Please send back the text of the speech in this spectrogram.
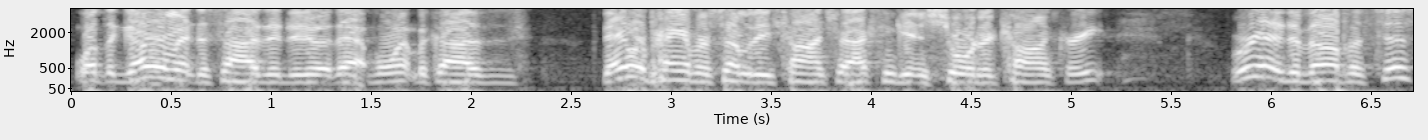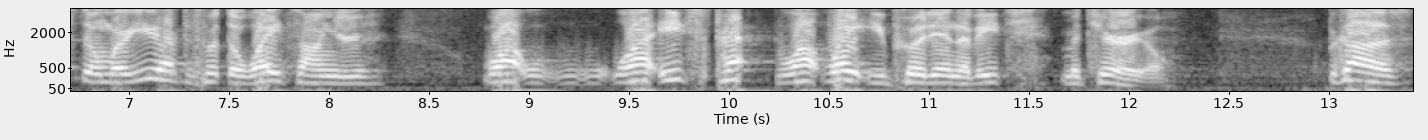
what the government decided to do at that point, because they were paying for some of these contracts and getting shorted concrete, we're going to develop a system where you have to put the weights on your what what each what weight you put in of each material. Because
